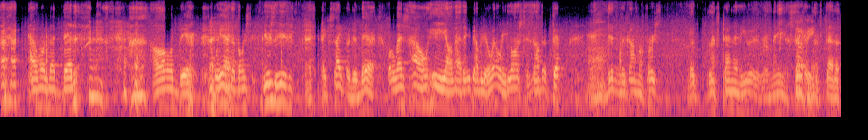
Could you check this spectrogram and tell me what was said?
elm on that bed. oh dear, we had the most music excitement in there. Well, that's how he on that AWL he lost his other pip and didn't become a first lieu- lieutenant. He would remain a second Duffy. lieutenant.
